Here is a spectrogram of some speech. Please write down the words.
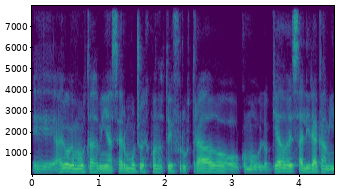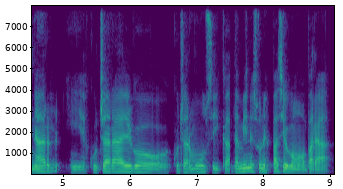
eh, algo que me gusta a mí hacer mucho es cuando estoy frustrado o como bloqueado es salir a caminar y escuchar algo o escuchar música. También es un espacio como para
